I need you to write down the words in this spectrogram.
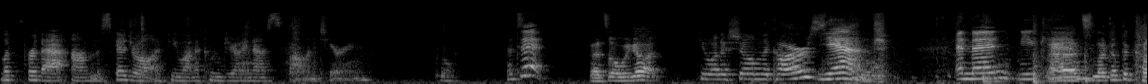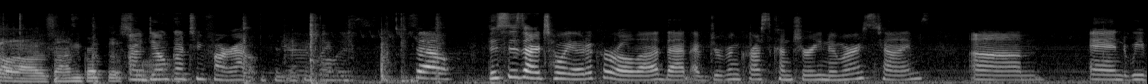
look for that on the schedule if you want to come join us volunteering. Cool. That's it. That's all we got. Do you want to show them the cars? Yeah. Cool. And then you can. Let's look at the cars. I've got this. Oh, one. don't go too far out because I think we'll lose. So, this is our Toyota Corolla that I've driven cross country numerous times. Um, and we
